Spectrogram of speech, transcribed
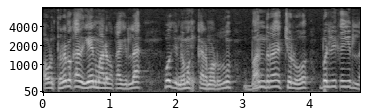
ಅವ್ರನ್ನ ತರಬೇಕಾದ್ರೆ ಏನು ಮಾಡಬೇಕಾಗಿಲ್ಲ? ಹೋಗಿ ನಮಸ್ಕಾರ ಮಾಡೋದು ಬಂದ್ರೆ ಚಲೋ ಬರಲಿಕ್ಕಾಗಿಲ್ಲ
